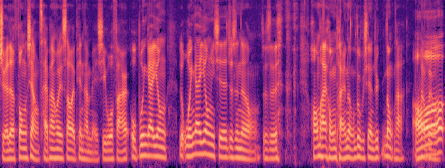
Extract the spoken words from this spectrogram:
觉得风向裁判会稍微偏袒梅西，我反而我不应该用，我应该用一些就是那种就是 黄牌红牌那种路线去弄他。哦，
